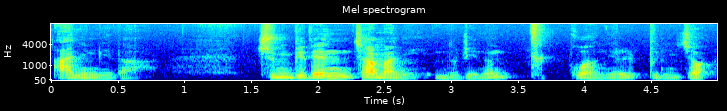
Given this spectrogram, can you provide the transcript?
아닙니다. 준비된 자만이 누리는 특권일 뿐이죠.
